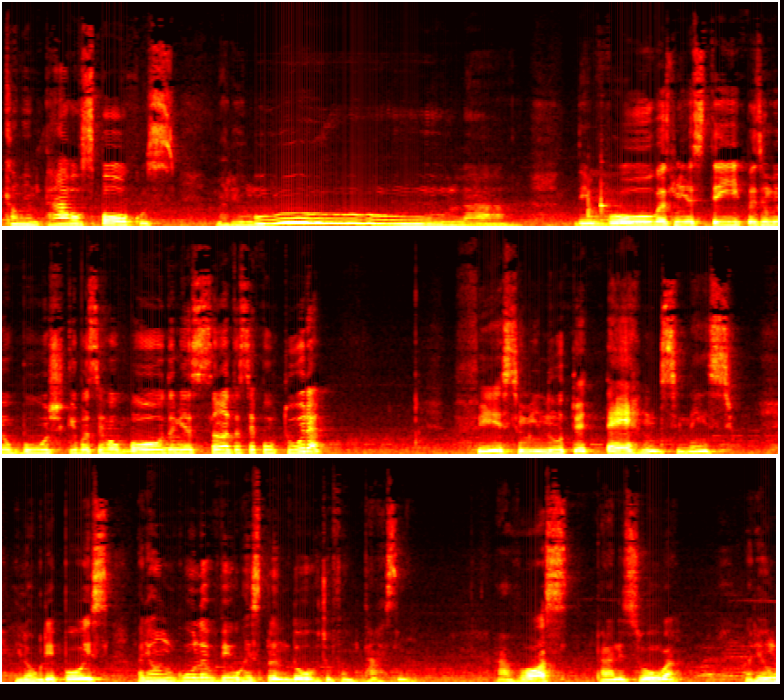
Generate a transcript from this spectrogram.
que aumentava aos poucos. Mariangula, devolva as minhas tripas e o meu bucho que você roubou da minha santa sepultura. Fez-se um minuto eterno de silêncio e logo depois Mariangula viu o resplendor de um fantasma. A voz paralisou-a. Mariangula.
